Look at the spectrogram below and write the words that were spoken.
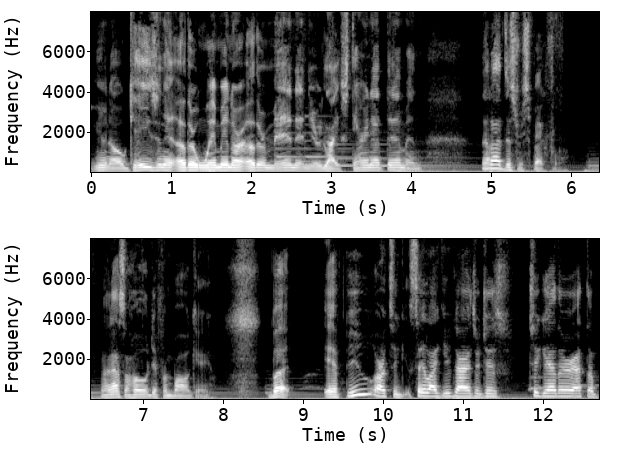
you know, gazing at other women or other men and you're like staring at them, and now that's disrespectful. Now that's a whole different ball game. But if you are to say like you guys are just together at the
